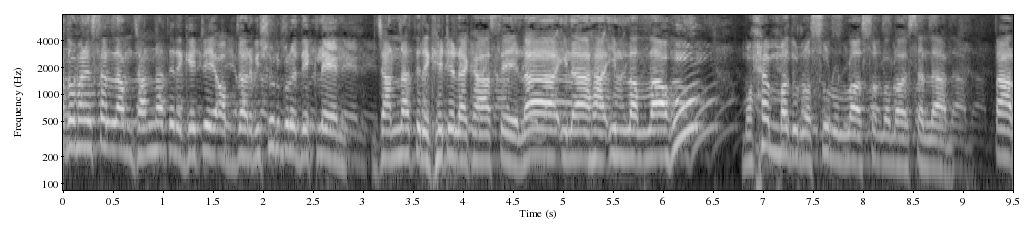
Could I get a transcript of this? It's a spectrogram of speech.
আদম আলাইসাল্লাম জান্নাতের গেটে অবজারভেশন করে দেখলেন, জান্নাতের ঘেটে লেখা আছে, লা ইলাহা ইল্লাল্লাহু মোহাম্মদুর রসুল্লাহ সাল্লাহ সাল্লাম। তার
